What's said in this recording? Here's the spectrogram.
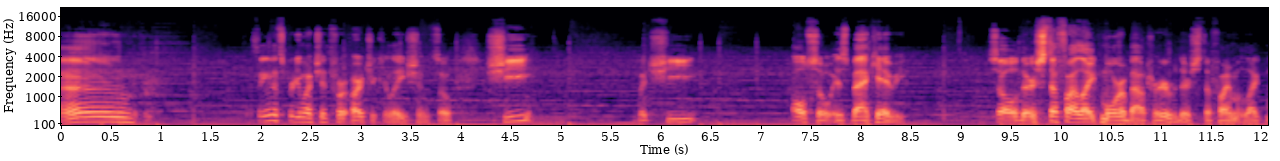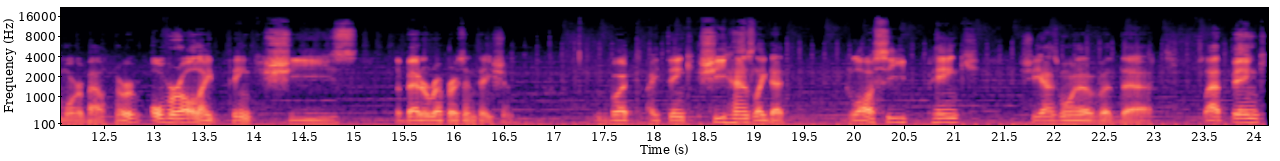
Um... I think that's pretty much it for articulation. So she... But she also is back heavy. So there's stuff I like more about her. There's stuff I like more about her. Overall, I think she's the better representation. But I think she has like that glossy pink. She has more of a, that flat pink.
